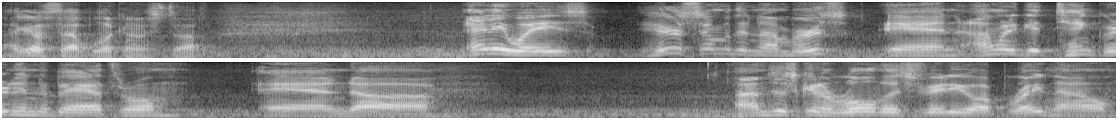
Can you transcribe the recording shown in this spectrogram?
I gotta stop looking at stuff. Anyways, here's some of the numbers, and I'm gonna get tinkering in the bathroom, and uh, I'm just gonna roll this video up right now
